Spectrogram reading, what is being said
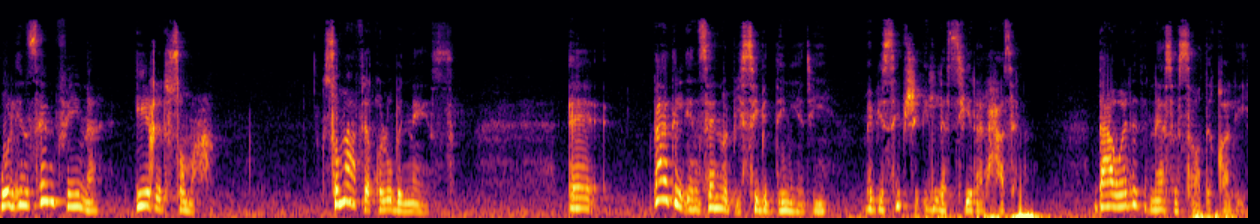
والإنسان فينا إيه غير سمعة؟ سمعة في قلوب الناس. آه بعد الإنسان ما بيسيب الدنيا دي ما بيسيبش إلا السيرة الحسنة. دعوات الناس الصادقة ليه.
